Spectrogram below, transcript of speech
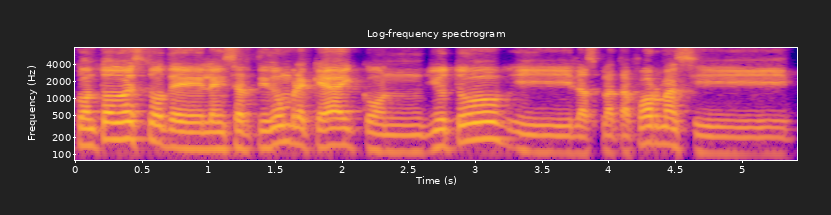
con todo esto de la incertidumbre que hay con YouTube y las plataformas y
